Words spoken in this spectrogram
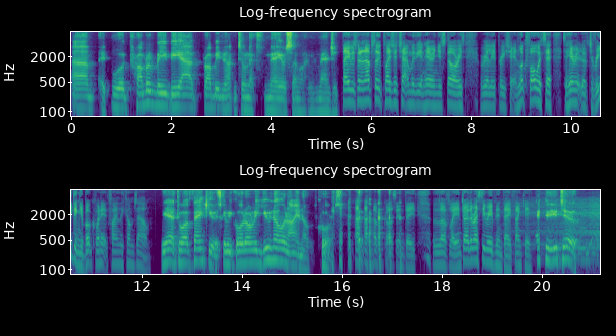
um, it would probably be out probably not until next May or so, I would imagine. Dave, it's been an absolute pleasure chatting with you and hearing your stories. Really appreciate it. And look forward to, to hearing to reading your book when it finally comes out. Yeah, well, thank you. It's going to be called Only You Know and I Know, of course. of course, indeed. Lovely. Enjoy the rest of your evening, Dave. Thank you. Thank you. You too.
